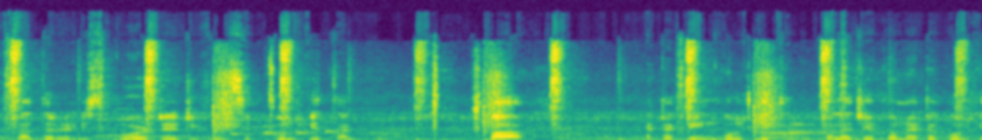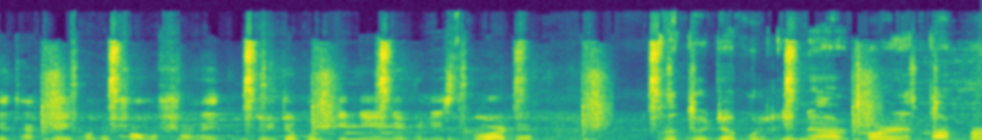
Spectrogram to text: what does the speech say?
আপনাদের স্কোয়াডে ডিফেন্সিভ গোলকি থাকবে বা একটা কিং গোলকি থাকবে। তাহলে যে কোনো একটা গোলকি থাকলেই হবে, সমস্যা নেই। দুইটা গোলকি নিয়ে নেবেন স্কোয়াডে দুইটা গোলকি নেওয়ার পরে তারপর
